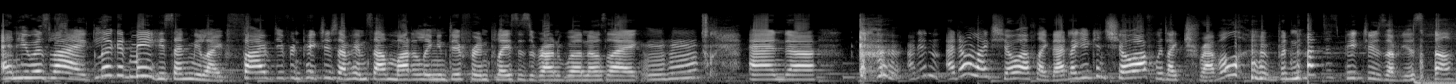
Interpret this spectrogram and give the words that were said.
And he was like, look at me. He sent me like five different pictures of himself modeling in different places around the world. And I was like, mm-hmm. And uh, I didn't, I don't like show off like that. Like you can show off with like travel, but not just pictures of yourself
